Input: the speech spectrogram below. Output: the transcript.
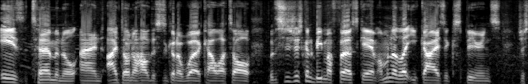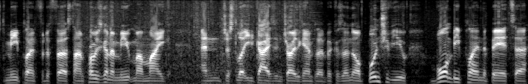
is Terminal and I don't know how this is going to work out at all. But this is just going to be my first game. I'm going to let you guys experience just me playing for the first time. Probably going to mute my mic and just let you guys enjoy the gameplay because I know a bunch of you won't be playing the beta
